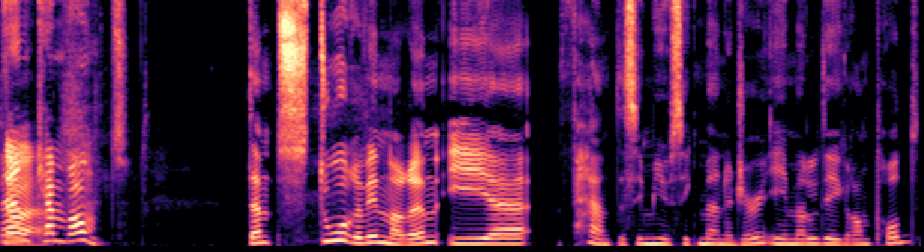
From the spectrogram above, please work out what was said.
Men hvem vant? Den store vinneren i uh, Fantasy Music Manager i Melodi Grand Pod,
